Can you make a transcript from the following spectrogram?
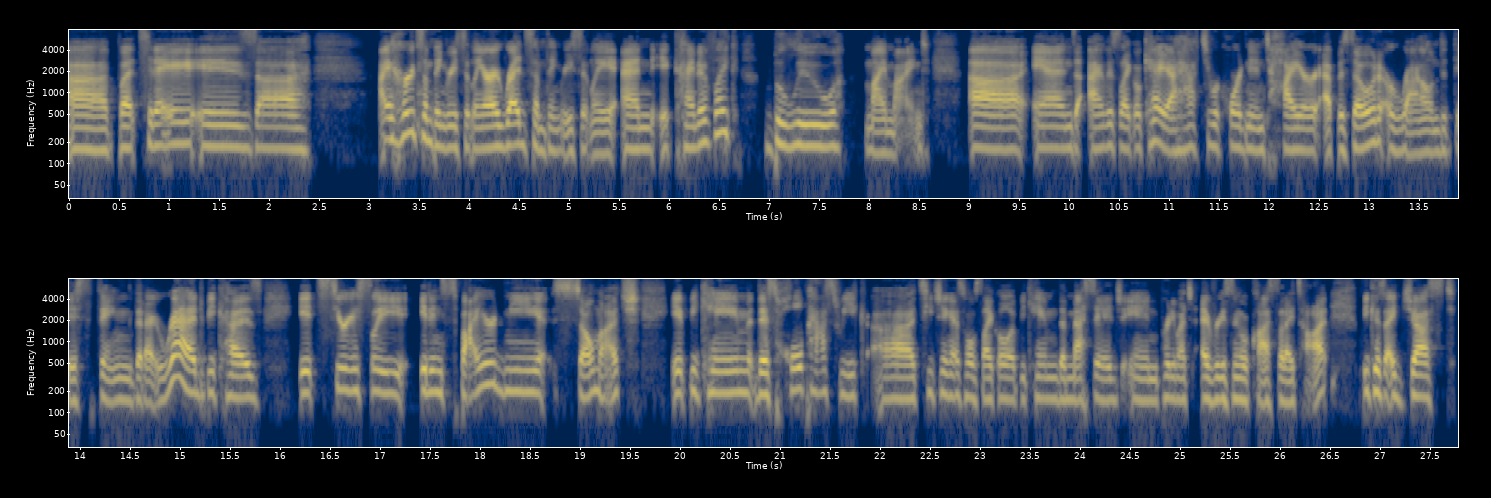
Uh, but today is uh I heard something recently or I read something recently and it kind of like blew my mind. Uh, and I was like, okay, I have to record an entire episode around this thing that I read because it seriously it inspired me so much. It became this whole past week uh, teaching at Soul Cycle. It became the message in pretty much every single class that I taught because I just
